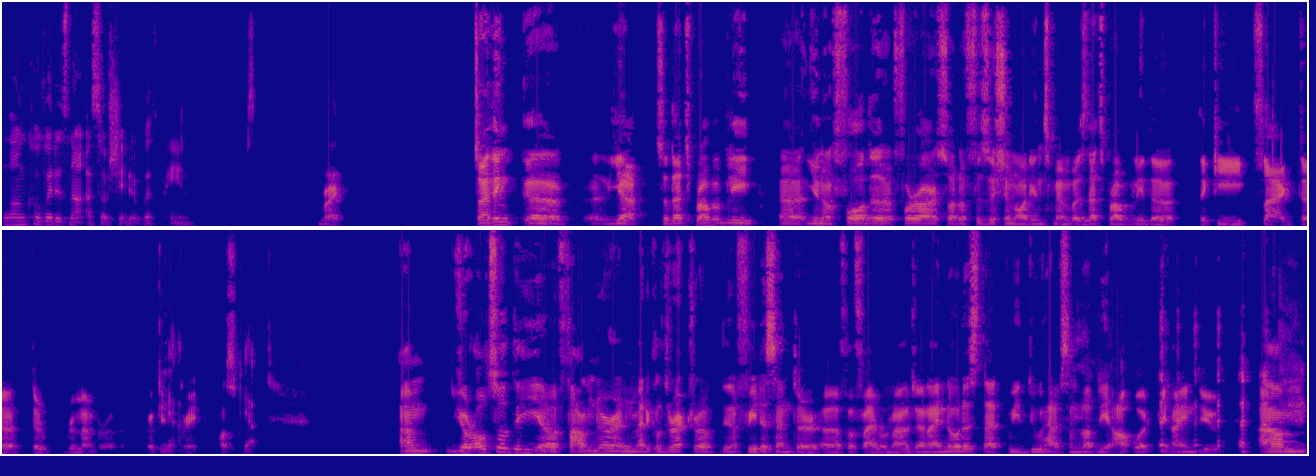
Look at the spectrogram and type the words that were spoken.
long COVID is not associated with pain. So. Right. So I think, uh, uh, yeah. So that's probably uh, you know for the for our sort of physician audience members, that's probably the the key flag to to remember. Okay, yeah. great, awesome. Yeah. Um, you're also the uh, founder and medical director of the Frida Center uh, for Fibromyalgia, and I noticed that we do have some lovely artwork behind you. Um,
